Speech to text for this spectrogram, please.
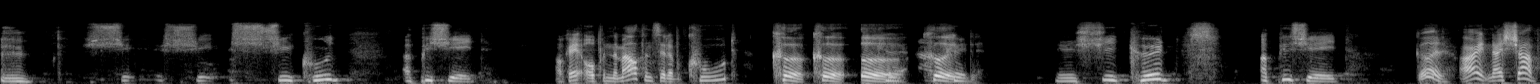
she she she could appreciate. Okay, open the mouth instead of could, could, could, uh, could. Uh, she could appreciate. Good. All right, nice job.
